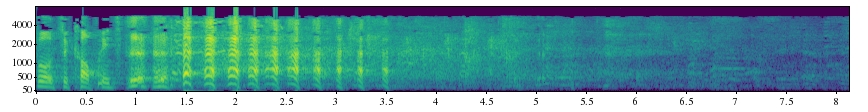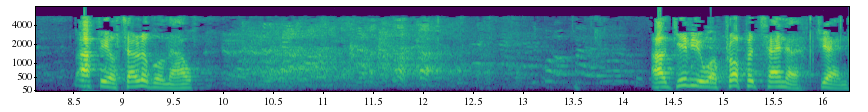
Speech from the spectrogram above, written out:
photocopied. I feel terrible now. I'll give you a proper tenor, Jen,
